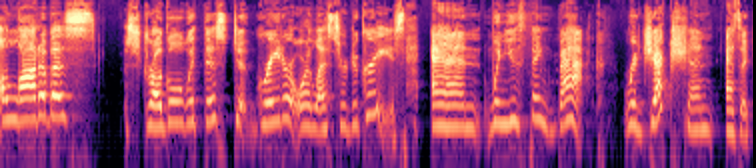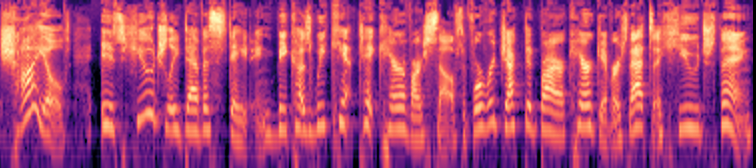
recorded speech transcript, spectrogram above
a lot of us struggle with this to greater or lesser degrees. And when you think back, rejection as a child is hugely devastating because we can't take care of ourselves. If we're rejected by our caregivers, that's a huge thing.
